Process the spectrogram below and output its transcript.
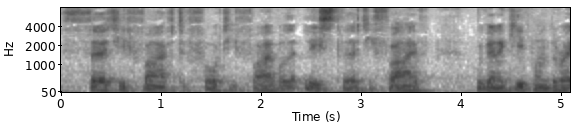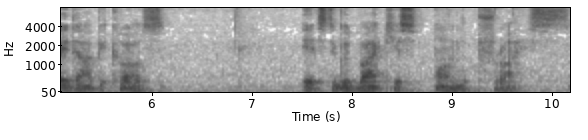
35 to 45, or at least 35, we're going to keep on the radar because it's the goodbye kiss on the price.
